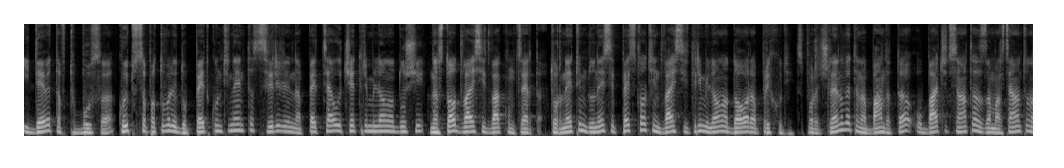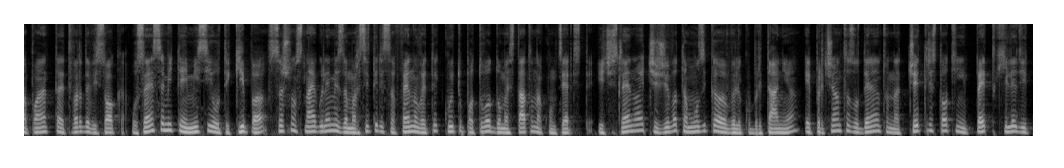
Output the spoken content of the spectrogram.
и 9 автобуса, които са пътували до 5 континента, свирили на 5,4 милиона души на 122 концерта. Турнето им донесе 523 милиона долара приходи. Според членовете на бандата, обаче цената за замърсяването на планетата е твърде висока. Освен самите емисии от екипа, всъщност най-големи замърсители са феновете, които пътуват до местата на концертите. Изчислено е, че живата музика в Великобритания е причината за отделянето на 405 000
